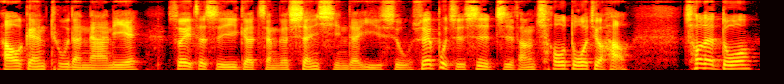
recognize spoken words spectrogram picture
凹跟凸的拿捏，所以这是一个整个身形的艺术。所以不只是脂肪抽多就好，抽的多。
